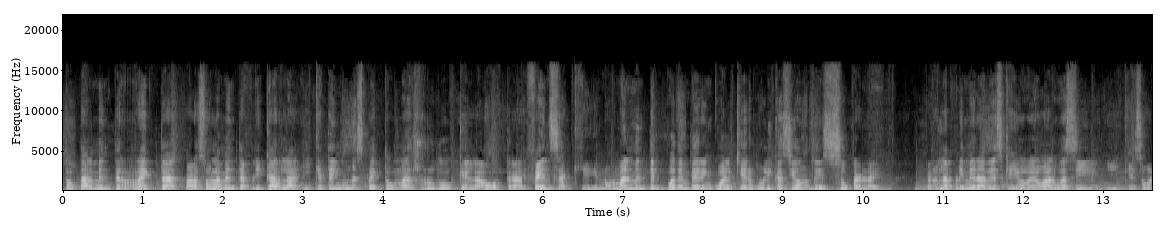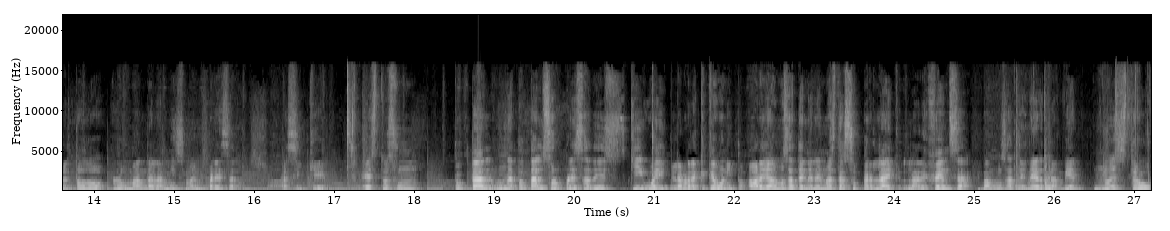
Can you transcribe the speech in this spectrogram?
totalmente recta para solamente aplicarla y que tenga un aspecto más rudo que la otra defensa que normalmente pueden ver en cualquier publicación de Superlight. Pero es la primera vez que yo veo algo así y que sobre todo lo manda la misma empresa. Así que esto es un total, una total sorpresa de Skiway. Y la verdad que qué bonito. Ahora ya vamos a tener en nuestra Super Like la defensa. Vamos a tener también nuestro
